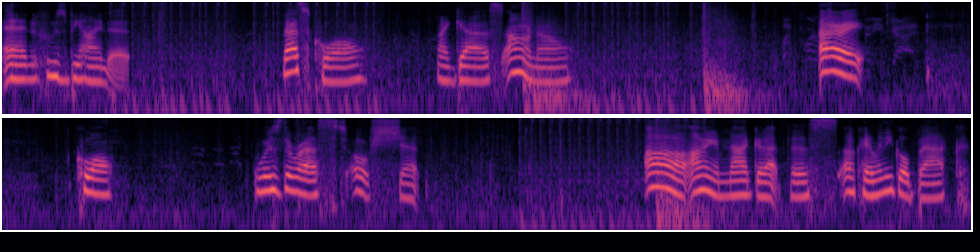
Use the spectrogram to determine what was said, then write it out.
and who's behind it. That's cool. I guess. I don't know. All right. to these guys. Cool. Where's the rest? Oh shit. Ah, I am not good at this. Okay, let me go back.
